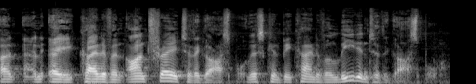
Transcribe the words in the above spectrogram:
a, a kind of an entree to the gospel. This can be kind of a lead into the gospel,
